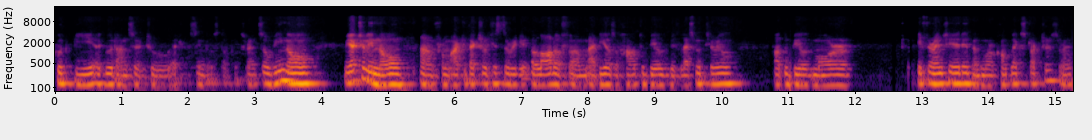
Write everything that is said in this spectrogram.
could be a good answer to addressing those topics, right? So we know we actually know um, from architectural history a lot of um, ideas of how to build with less material, how to build more differentiated and more complex structures, right?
